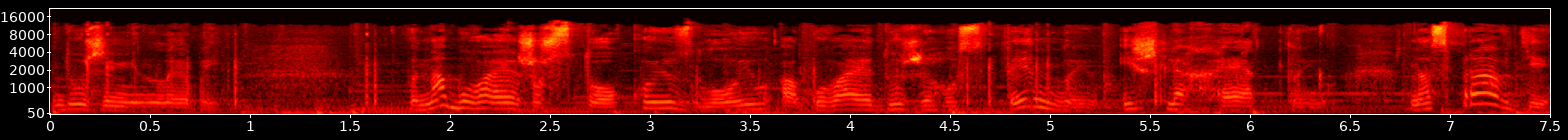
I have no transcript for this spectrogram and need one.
дуже мінливий. Вона буває жорстокою, злою, а буває дуже гостинною і шляхетною. Насправді,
